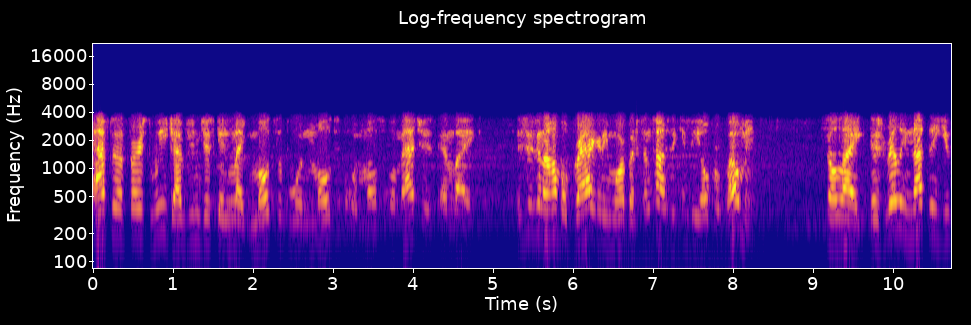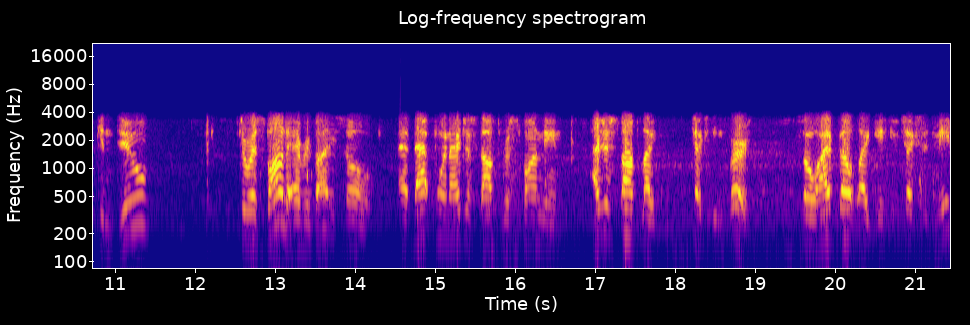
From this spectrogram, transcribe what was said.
after the first week, I've been just getting like multiple and multiple and multiple matches, and like this isn't a humble brag anymore, but sometimes it can be overwhelming. So like, there's really nothing you can do to respond to everybody. So at that point, I just stopped responding. I just stopped like texting first. So I felt like if you texted me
